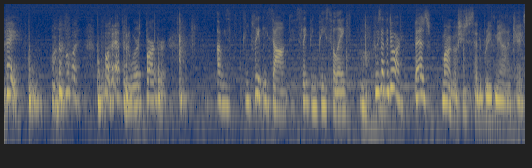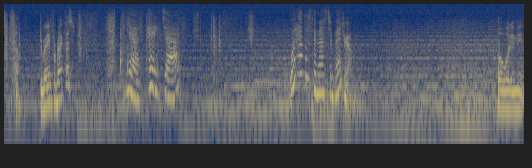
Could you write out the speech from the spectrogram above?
Hey, what, what happened? Where's Parker? Oh, he's completely zonked, sleeping peacefully. Oh. Who's at the door? Bez, Margo, she just had to brief me on a case. So, you ready for breakfast? Yeah. Hey, Jack. What happened to the master bedroom? Well, what do you mean?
